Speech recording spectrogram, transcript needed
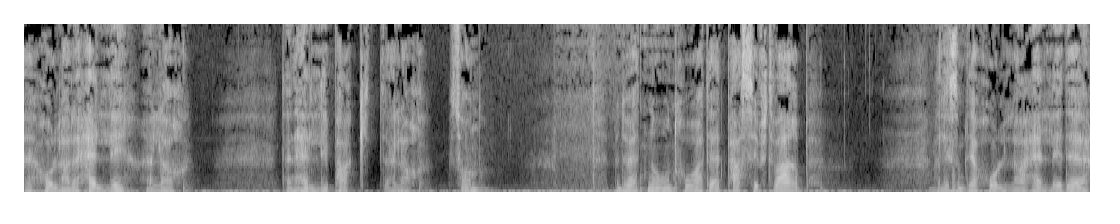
eh, holde det hellig, eller Den hellige pakt, eller sånn. Men du vet, noen tror at det er et passivt verb. At liksom det å holde hellig, det,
